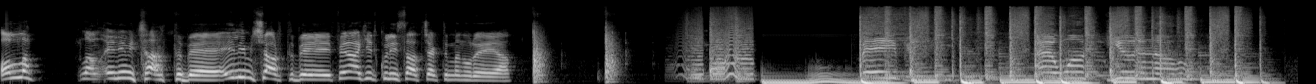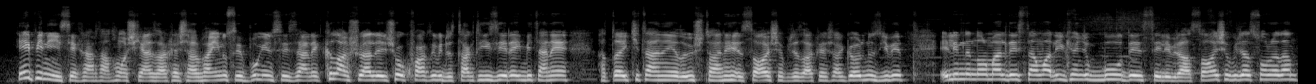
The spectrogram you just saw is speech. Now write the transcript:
Allah lan elimi çarptı be. Elim çarptı be. Felaket kulesi atacaktım ben oraya ya. Hepiniz tekrardan hoş geldiniz arkadaşlar. Ben Yunus ve bugün sizlerle Clash Royale'de çok farklı bir taktik izleyerek bir tane hatta iki tane ya da üç tane savaş yapacağız arkadaşlar. Gördüğünüz gibi elimde normal destem var. İlk önce bu desteyle biraz savaş yapacağız. Sonradan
